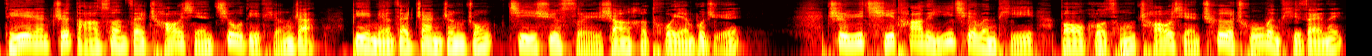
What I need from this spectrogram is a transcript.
敌人只打算在朝鲜就地停战，避免在战争中继续损伤和拖延不决。至于其他的一切问题，包括从朝鲜撤出问题在内，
